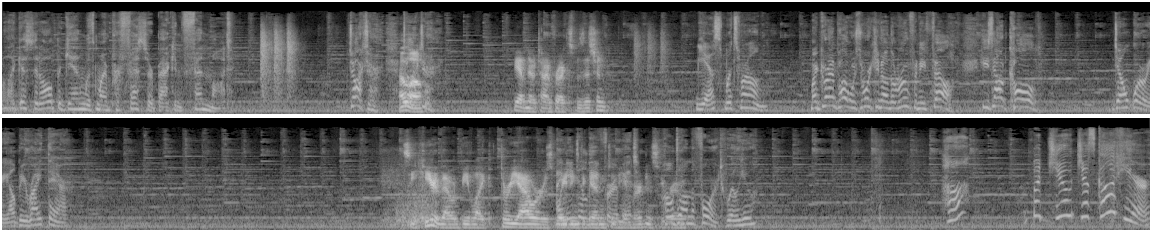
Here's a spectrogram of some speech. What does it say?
Well, I guess it all began with my professor back in Fennmont. Doctor! Hello. Doctor! We have no time for exposition. Yes, what's wrong? My grandpa was working on the roof and he fell. He's out cold. Don't worry, I'll be right there. See here, that would be like three hours waiting to, to get into the bit. emergency Hold room. on the fort, will you? Huh? But you just got here.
